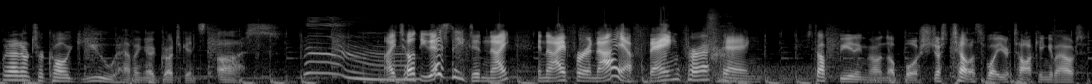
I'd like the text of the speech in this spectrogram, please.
but I don't recall you having a grudge against us. Hmm. I told you yesterday, didn't I? An eye for an eye, a fang for a fang. Stop beating around the bush. Just tell us what you're talking about.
